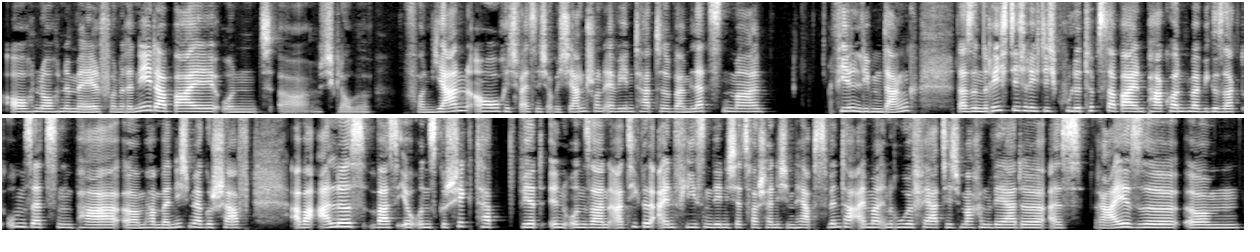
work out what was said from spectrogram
auch noch eine Mail von René dabei und äh, ich glaube von Jan auch. Ich weiß nicht, ob ich Jan schon erwähnt hatte beim letzten Mal. Vielen lieben Dank. Da sind richtig, richtig coole Tipps dabei. Ein paar konnten wir, wie gesagt, umsetzen, ein paar ähm, haben wir nicht mehr geschafft. Aber alles, was ihr uns geschickt habt, wird in unseren Artikel einfließen, den ich jetzt wahrscheinlich im Herbst, Winter einmal in Ruhe fertig machen werde als Reise, ähm,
